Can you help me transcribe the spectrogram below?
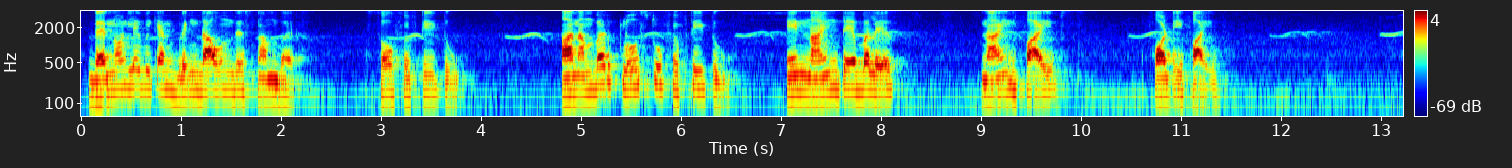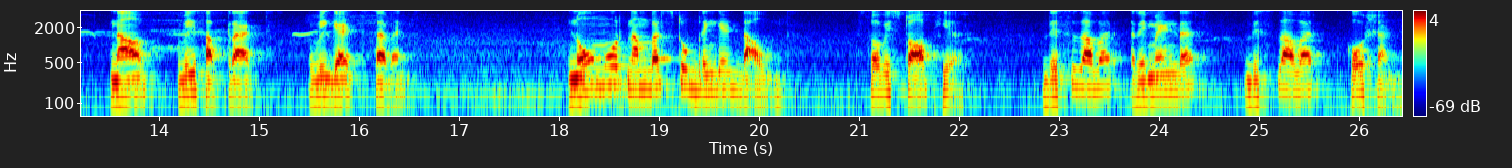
Then only we can bring down this number. So 52 a number close to 52 in 9 table is 9 fives 45 now we subtract. We get 7 no more numbers to bring it down. So we stop here. This is our remainder, this is our quotient.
